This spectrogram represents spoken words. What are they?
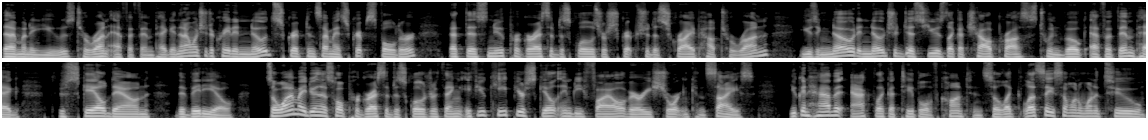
that I'm going to use to run FFmpeg. And then I want you to create a node script inside my scripts folder that this new progressive disclosure script should describe how to run using node. And node should just use like a child process to invoke FFmpeg to scale down the video. So why am I doing this whole progressive disclosure thing? If you keep your skill MD file very short and concise, you can have it act like a table of contents. So like, let's say someone wanted to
